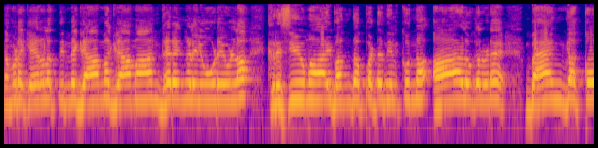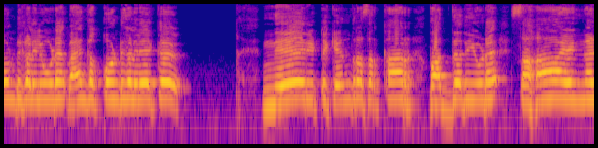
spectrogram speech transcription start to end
നമ്മുടെ കേരളത്തിന്റെ ഗ്രാമ ഗ്രാമാന്തരങ്ങളിലൂടെയുള്ള കൃഷിയുമായി ബന്ധപ്പെട്ട് നിൽക്കുന്ന ആളുകളുടെ ബാങ്ക് അക്കൗണ്ടുകളിലൂടെ ബാങ്ക് അക്കൗണ്ടുകളിലേക്ക് നേരിട്ട് കേന്ദ്ര സർക്കാർ പദ്ധതിയുടെ സഹായങ്ങൾ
